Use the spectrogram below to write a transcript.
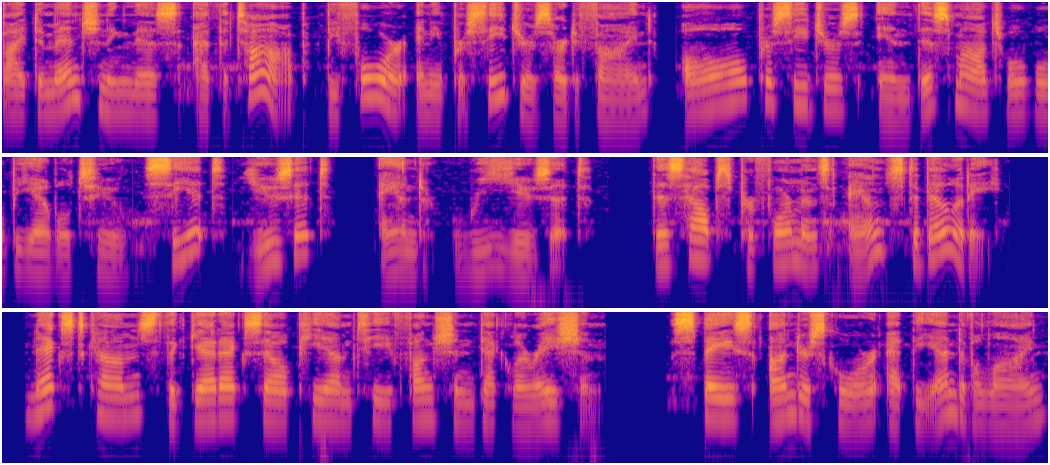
By dimensioning this at the top, before any procedures are defined, all procedures in this module will be able to see it, use it, and reuse it. This helps performance and stability. Next comes the getExcelPMT function declaration. Space underscore at the end of a line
